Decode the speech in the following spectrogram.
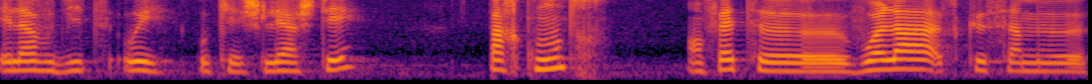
Et là, vous dites, oui, ok, je l'ai acheté. Par contre, en fait, voilà ce que ça me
